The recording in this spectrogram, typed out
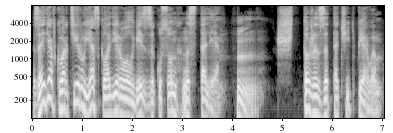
Зайдя в квартиру, я складировал весь закусон на столе. Хм, что же заточить первым?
